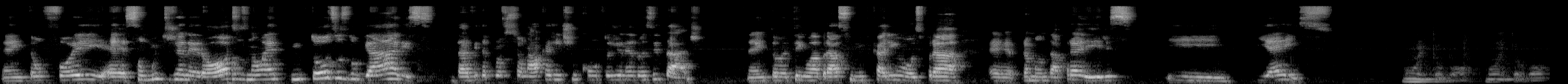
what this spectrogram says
Né? Então foi, é, são muito generosos. Não é em todos os lugares da vida profissional que a gente encontra generosidade. Né? Então eu tenho um abraço muito carinhoso para é, mandar para eles e, e é isso. Muito bom, muito bom.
